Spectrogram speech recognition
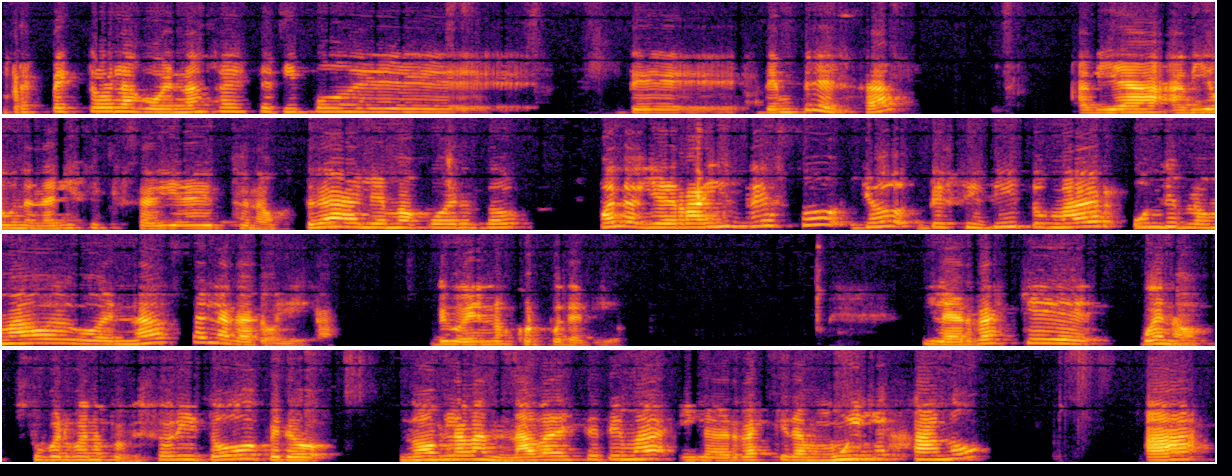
respecto de las gobernanzas de este tipo de, de, empresa. Había, había un análisis que se había hecho en Australia, me acuerdo. Bueno, y a raíz de eso yo decidí tomar un diplomado de gobernanza en la católica, de gobiernos corporativos. Y la verdad es que, bueno, súper buenos profesores y todo, pero no hablaban nada de este tema y la verdad es que era muy lejano a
